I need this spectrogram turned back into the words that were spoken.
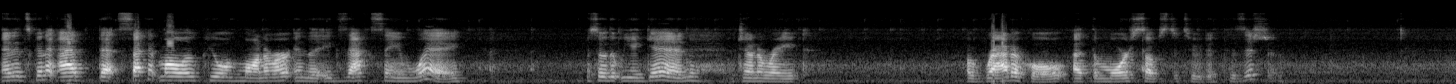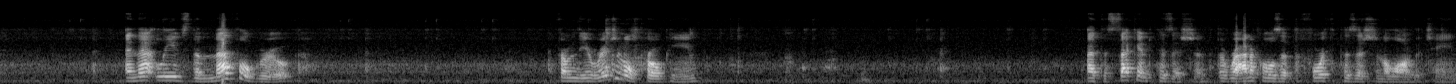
and it's going to add that second molecule of monomer in the exact same way so that we again generate a radical at the more substituted position. And that leaves the methyl group from the original propene at the second position, the radical is at the fourth position along the chain,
